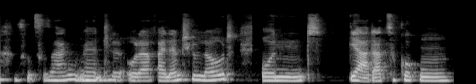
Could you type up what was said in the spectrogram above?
sozusagen, Mental oder Financial Load und ja, da zu gucken,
